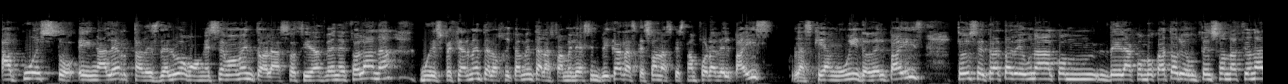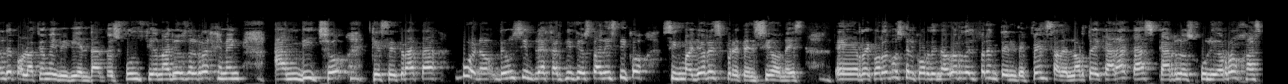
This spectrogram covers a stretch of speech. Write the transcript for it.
ha puesto en alerta desde luego en ese momento a la sociedad venezolana, muy especialmente, lógicamente, a las familias implicadas, que son las que están fuera del país, las que han huido del país. Entonces se trata de una de la convocatoria un censo nacional de población y vivienda. Entonces funcionarios del régimen han dicho que se trata, bueno, de un simple ejercicio estadístico sin mayores pretensiones. Eh, recordemos que el coordinador del Frente en Defensa del Norte de Caracas, Carlos Julio Rojas,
